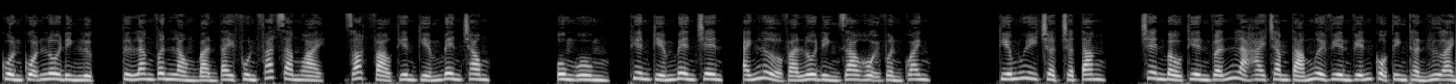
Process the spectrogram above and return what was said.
cuồn cuộn lôi đình lực, từ Lăng Vân lòng bàn tay phun phát ra ngoài, rót vào thiên kiếm bên trong. Ung um thiên kiếm bên trên, ánh lửa và lôi đình giao hội vần quanh. Kiếm huy chợt chợt tăng, trên bầu thiên vẫn là 280 viên viễn cổ tinh thần hư ảnh,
